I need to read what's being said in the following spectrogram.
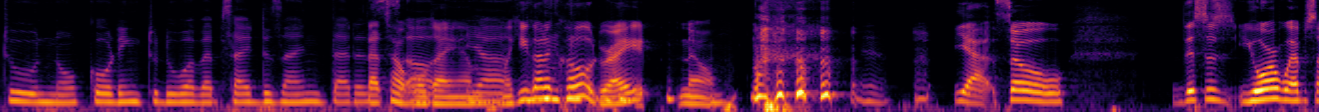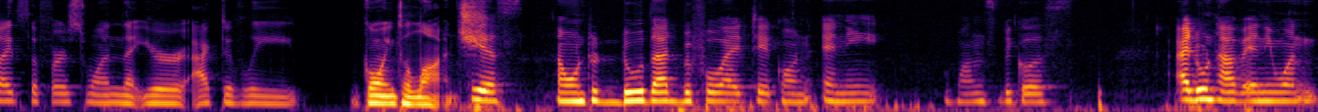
to know coding to do a website design. That is. That's how old uh, I am. Yeah. Like you got to code, right? No. yeah. Yeah. So this is your website's the first one that you're actively going to launch. Yes, I want to do that before I take on any ones because I don't have anyone.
